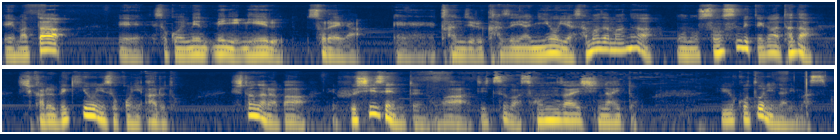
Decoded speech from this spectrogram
えー、また、えそこに目に見える空や、え感じる風や匂いやさまざまなものその全てがただしかるべきようにそこにあるとしたならば不自然というのは実は存在しないということになります。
